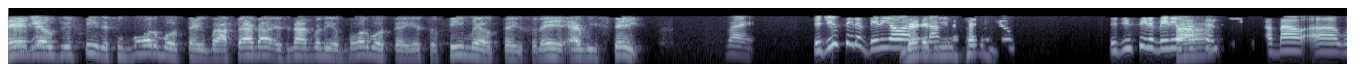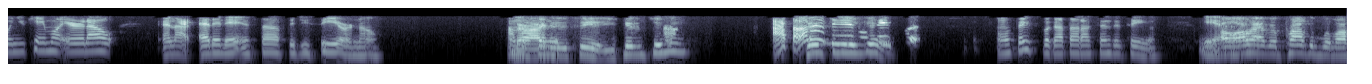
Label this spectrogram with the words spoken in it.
You- nails, and feet. It's a Baltimore thing, but I found out it's not really a Baltimore thing. It's a female thing, so they in every state. Right. Did you see the video I, sent to you? Did you see the video Uh-huh. I sent to you about uh when you came on Air It Out and I edited it and stuff? Did you see it or no? I'm no, I didn't see it. You sent it to me? I thought Send I it did on again. Facebook. On Facebook, I thought I sent it to you. Yeah. Oh, I'm having a problem with my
